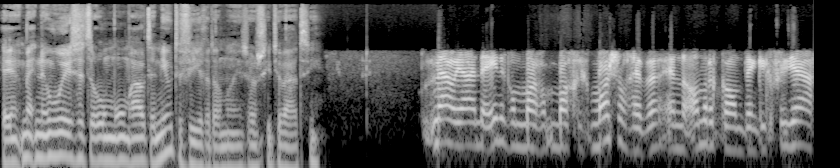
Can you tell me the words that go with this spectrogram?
En, en hoe is het om, om oud en nieuw te vieren dan in zo'n situatie? Nou ja, aan de ene kant mag, mag ik Marcel hebben. En aan de andere kant denk ik van ja,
